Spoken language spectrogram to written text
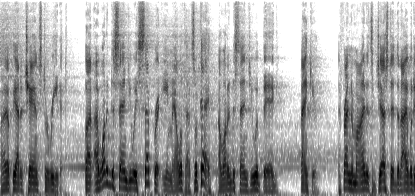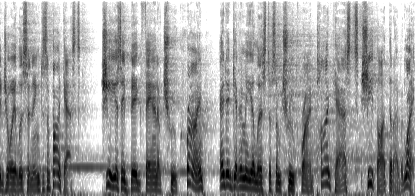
I hope you had a chance to read it. But I wanted to send you a separate email if that's okay. I wanted to send you a big thank you. A friend of mine had suggested that I would enjoy listening to some podcasts. She is a big fan of true crime and had given me a list of some true crime podcasts she thought that I would like.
